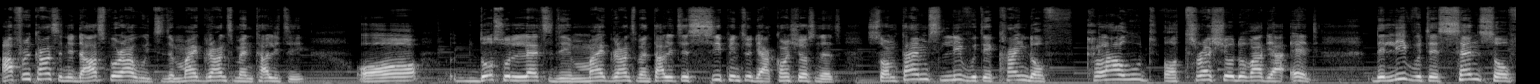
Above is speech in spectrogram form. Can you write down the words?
Africans in the diaspora with the migrant mentality, or those who let the migrant mentality seep into their consciousness, sometimes live with a kind of cloud or threshold over their head. They live with a sense of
